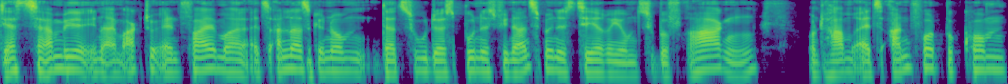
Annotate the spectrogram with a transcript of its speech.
das haben wir in einem aktuellen Fall mal als Anlass genommen, dazu das Bundesfinanzministerium zu befragen und haben als Antwort bekommen,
